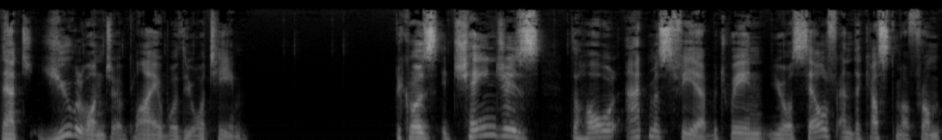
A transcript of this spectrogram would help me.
that you will want to apply with your team. Because it changes the whole atmosphere between yourself and the customer from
